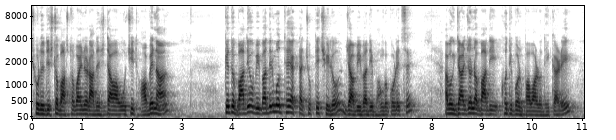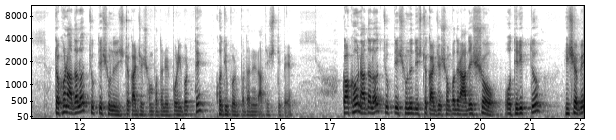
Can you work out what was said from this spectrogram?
সুনির্দিষ্ট বাস্তবায়নের আদেশ দেওয়া উচিত হবে না। কিন্তু বাদী ও বিবাদীর মধ্যে একটা চুক্তি ছিল যা বিবাদী ভঙ্গ করেছে এবং যার জন্য বাদী ক্ষতিপূরণ পাওয়ার অধিকারী। তখন আদালত চুক্তির সুনির্দিষ্ট কার্য সম্পাদনের পরিবর্তে ক্ষতিপূরণ প্রদানের আদেশ দেবে। কখন আদালত চুক্তির সুনির্দিষ্ট কার্য সম্পাদনের আদেশ অতিরিক্ত হিসেবে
